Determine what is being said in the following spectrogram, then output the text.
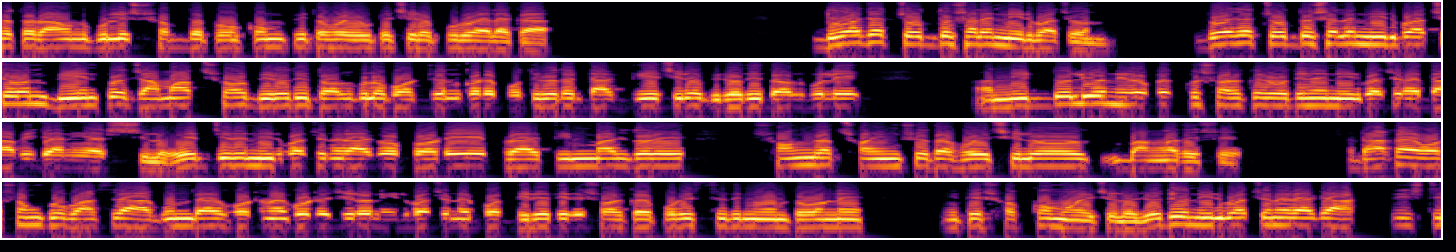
শত রাউন্ড গুলির শব্দে প্রকম্পিত হয়ে উঠেছিল পুরো এলাকা। দু হাজার চোদ্দ সালের নির্বাচন। দু হাজার চোদ্দ সালের নির্বাচন, বিএনপি জামাত সহ বিরোধী দলগুলো বর্জন করে প্রতিরোধের ডাক দিয়েছিল। বিরোধী দলগুলি নির্দলীয় নিরপেক্ষ সরকারের অধীনে নির্বাচনের দাবি জানিয়ে আসছিল। এর জেরে নির্বাচনের আগে পরে প্রায় তিন মাস ধরে সংঘাত সহিংসতা হয়েছিল বাংলাদেশে। ঢাকায় অসংখ্য বাসে আগুন দেওয়ার ঘটনা ঘটেছিল। নির্বাচনের পর ধীরে ধীরে সরকার পরিস্থিতি নিয়ন্ত্রণে নিতে সক্ষম হয়েছিল। যদিও নির্বাচনের আগে আটত্রিশটি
